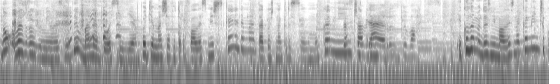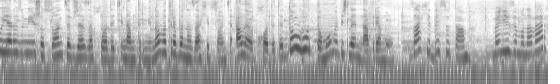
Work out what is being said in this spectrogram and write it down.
Ну, ви зрозуміли, сліди в мене досі є. Потім ми ще фотографувались між скелями, також на красивому камінчику. Заставляє роздуватися. І коли ми дознімались на камінчику, я розумію, що сонце вже заходить, і нам терміново треба на захід сонця, але обходити довго, тому ми пішли напряму. Захід десь отам. Ми ліземо наверх.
